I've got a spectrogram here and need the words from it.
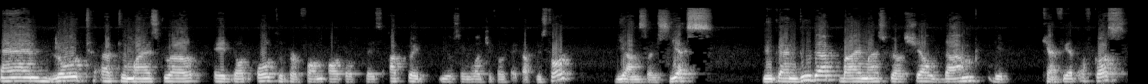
and load uh, to MySQL 8.0 to perform out-of-place upgrade using logical backup restore? The answer is yes. You can do that by MySQL shell dump with caveat, of course.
